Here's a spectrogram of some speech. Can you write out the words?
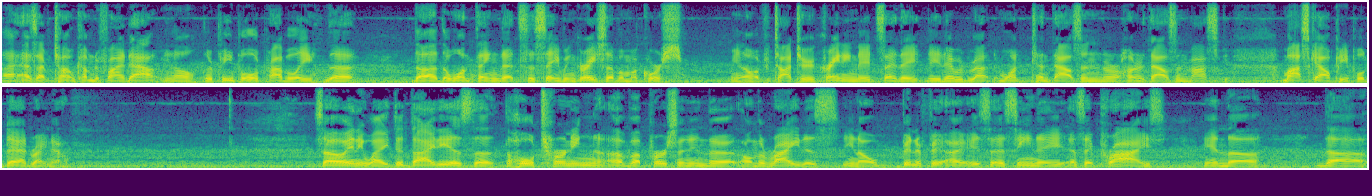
Uh, as I've t- come to find out, you know, their people are probably the the the one thing that's the saving grace of them. Of course, you know, if you talk to Ukrainian, they'd say they, they, they would want 10,000 or 100,000 Mos- Moscow people dead right now. So anyway, the, the, idea is the, the whole turning of a person in the on the right is you know benefit uh, is uh, seen a, as a prize in the the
